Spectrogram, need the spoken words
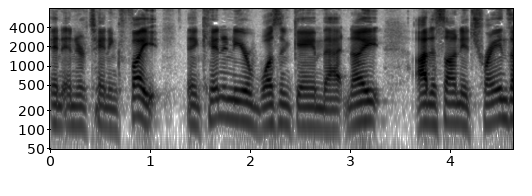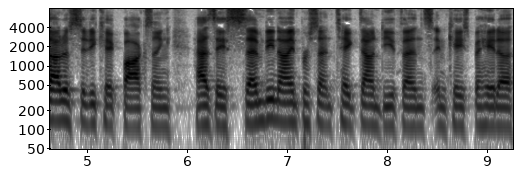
an entertaining fight, and Cannonier wasn't game that night. Adesanya trains out of City Kickboxing, has a 79% takedown defense in case Pereira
